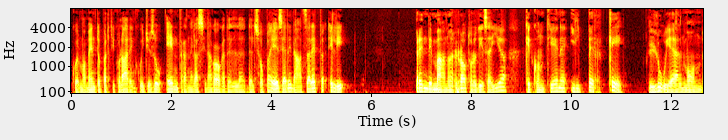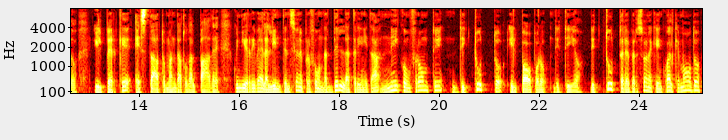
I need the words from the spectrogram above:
quel momento particolare in cui Gesù entra nella sinagoga del, del suo paese, di Nazareth, e lì prende in mano il rotolo di Isaia che contiene il perché lui è al mondo, il perché è stato mandato dal Padre, quindi rivela l'intenzione profonda della Trinità nei confronti di tutto il popolo di Dio, di tutte le persone che in qualche modo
